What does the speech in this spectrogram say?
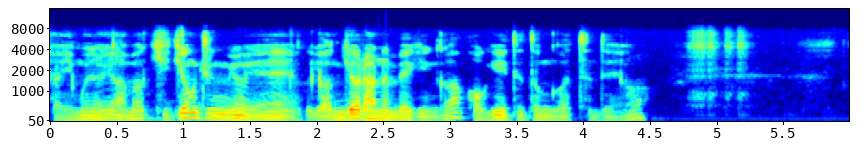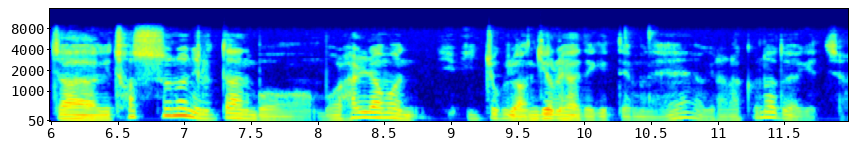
자, 이 문양이 아마 기경중묘에 그 연결하는 맥인가? 거기에 뜨던 것 같은데요. 자, 첫 수는 일단 뭐, 뭘 하려면 이쪽을 연결을 해야 되기 때문에 여기를 하나 끊어둬야겠죠.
